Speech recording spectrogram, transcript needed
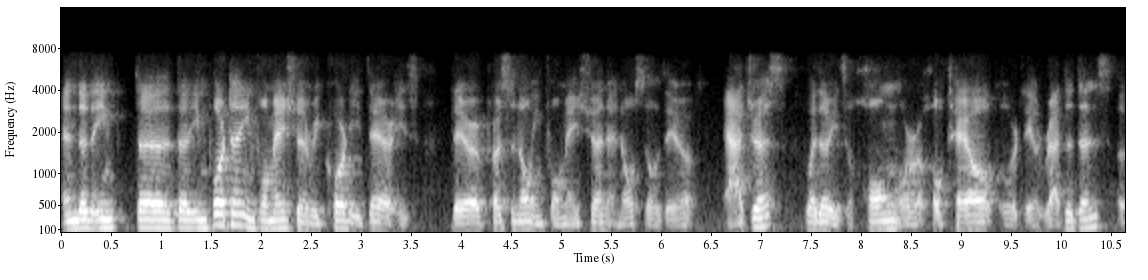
And the, the, the important information recorded there is their personal information and also their address, whether it's a home or a hotel or their residence uh,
